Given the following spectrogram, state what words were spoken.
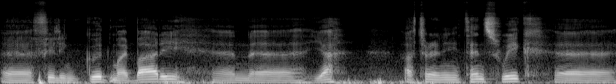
Uh, feeling good, my body. And uh, yeah, after an intense week, uh,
